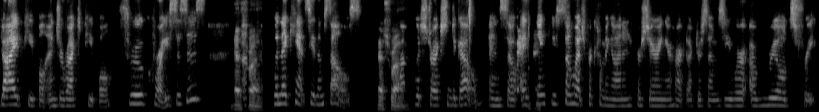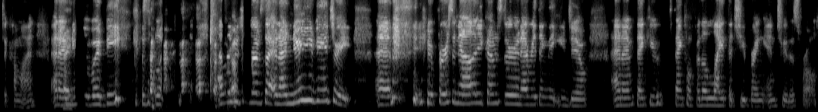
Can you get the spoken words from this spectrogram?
guide people and direct people through crises. That's um, right. When they can't see themselves. That's right. Which direction to go. And so I thank you so much for coming on and for sharing your heart, Dr. Sims. You were a real treat to come on. And I thank knew you would be because I looked at your website and I knew you'd be a treat. And your personality comes through in everything that you do. And I'm thank you thankful for the light that you bring into this world.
